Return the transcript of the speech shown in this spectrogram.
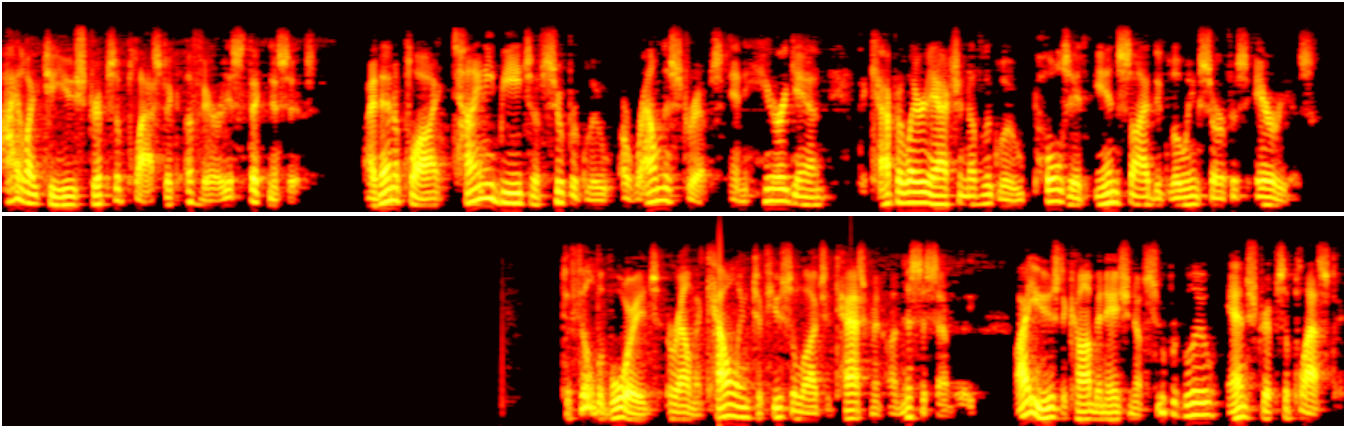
I like to use strips of plastic of various thicknesses. I then apply tiny beads of superglue around the strips, and here again, the capillary action of the glue pulls it inside the gluing surface areas. To fill the voids around the cowling to fuselage attachment on this assembly, I used a combination of superglue and strips of plastic.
